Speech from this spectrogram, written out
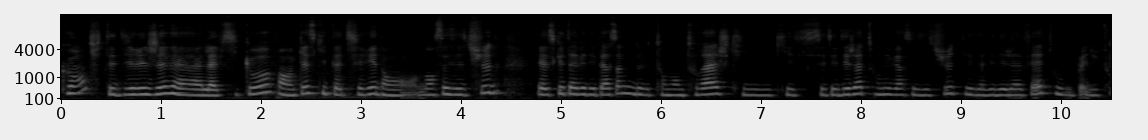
Comment tu t'es dirigée vers la psycho? Enfin, Qu'est-ce qui t'a tiré dans, dans ces études? Est-ce que tu avais des personnes de ton entourage qui, qui s'étaient déjà tournées vers ces études, qui les avaient déjà faites ou pas du tout?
